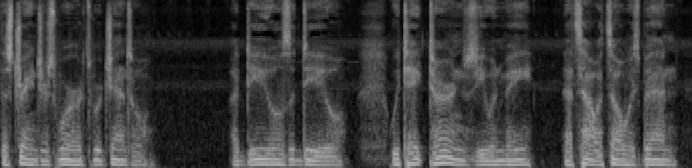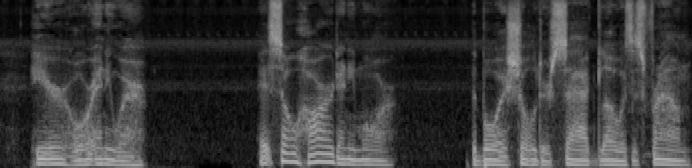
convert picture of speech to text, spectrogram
The stranger's words were gentle. A deal's a deal. We take turns, you and me. That's how it's always been, here or anywhere. It's so hard anymore. The boy's shoulders sagged low as his frown.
